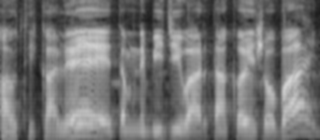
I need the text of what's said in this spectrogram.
આવતીકાલે તમને બીજી વાર્તા કહીશો ભાઈ.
